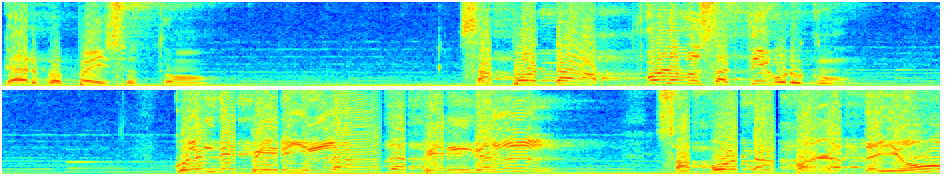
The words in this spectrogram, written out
கர்ப்பப்பை சுத்தம். சப்போட்டா அவ்வளவு சக்தி கொடுக்கும். குழந்தை பேர் இல்லாத பெண்கள் சப்போட்டா பழத்தையும்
